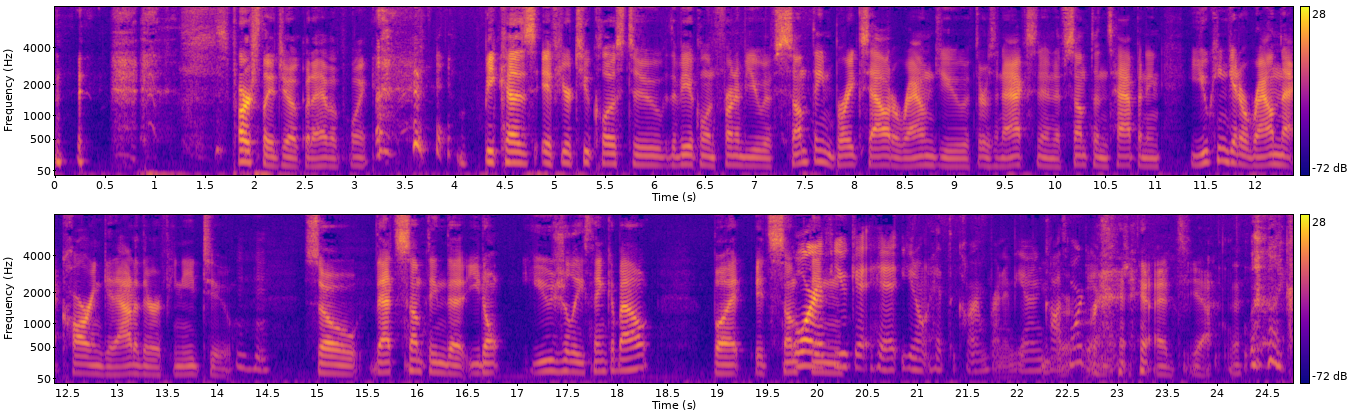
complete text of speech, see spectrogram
partially a joke, but I have a point. Because if you're too close to the vehicle in front of you, if something breaks out around you, if there's an accident, if something's happening, you can get around that car and get out of there if you need to. Mm-hmm. So that's something that you don't usually think about, but it's something. Or if you get hit, you don't hit the car in front of you and cause more damage. Yeah, like,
